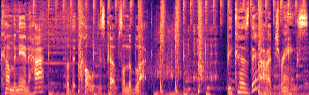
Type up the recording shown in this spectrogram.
Coming in hot for the coldest cups on the block. Because there are drinks.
